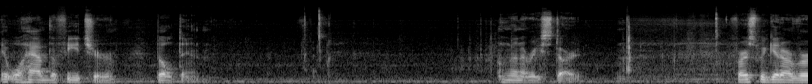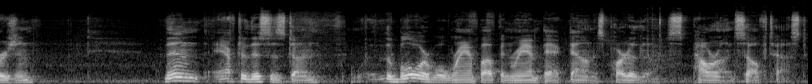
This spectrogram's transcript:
it will have the feature built in. I'm going to restart. First we get our version. Then after this is done, the blower will ramp up and ramp back down as part of the power on self test.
